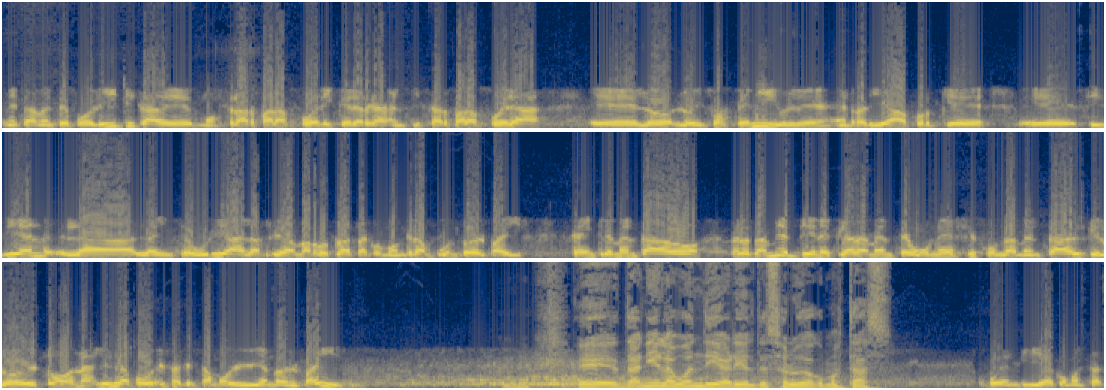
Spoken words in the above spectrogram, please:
netamente política de mostrar para afuera y querer garantizar para afuera eh, lo, insostenible en realidad, porque eh, si bien la, inseguridad en la ciudad de Mar del Plata, como en gran punto del país, se ha incrementado, pero también tiene claramente un eje fundamental que lo detona y es la pobreza que estamos viviendo en el país. Eh, Daniela, buen día, Ariel, te saluda, ¿cómo estás? Buen día, ¿cómo estás?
